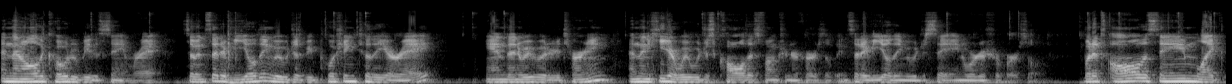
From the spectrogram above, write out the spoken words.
and then all the code would be the same, right? So instead of yielding, we would just be pushing to the array, and then we would be returning, and then here we would just call this function recursively. Instead of yielding, we would just say in order traversal. But it's all the same like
